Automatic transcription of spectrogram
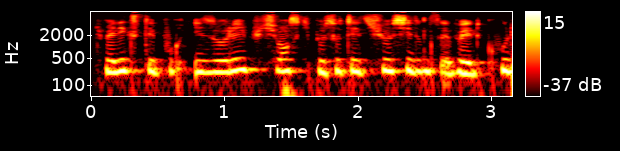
Tu m'as dit que c'était pour isoler, puis je pense qu'il peut sauter dessus aussi, donc ça peut être cool.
